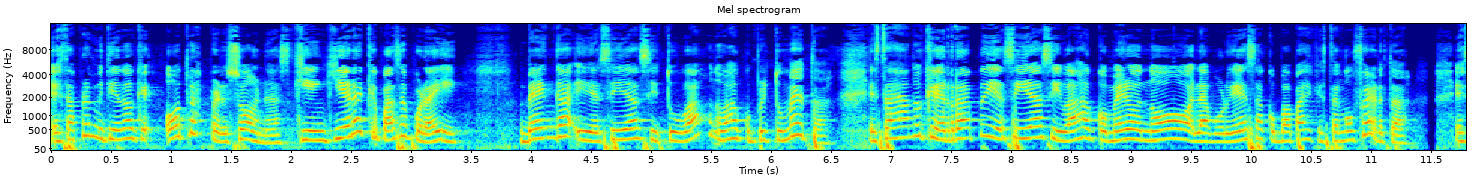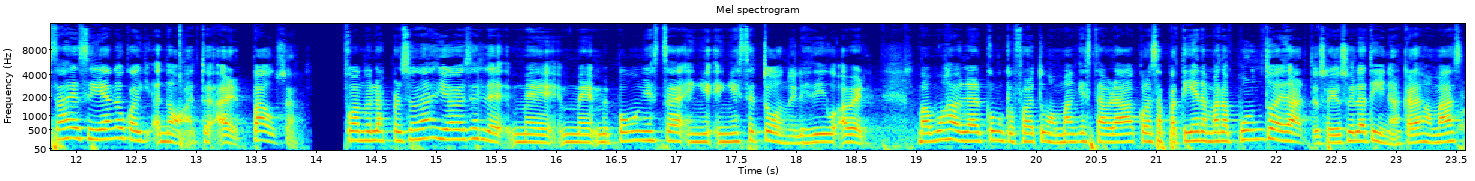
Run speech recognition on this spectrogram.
Estás permitiendo que otras personas, quien quiera que pase por ahí, venga y decida si tú vas o no vas a cumplir tu meta. Estás dejando que rápido decida si vas a comer o no la hamburguesa con papas que está en oferta. Estás decidiendo cualquier... No, a ver, pausa. Cuando las personas, yo a veces me, me, me, pongo en, esta, en, en, este tono y les digo, a ver, vamos a hablar como que fuera tu mamá que está brava con la zapatilla en la mano a punto de darte. O sea, yo soy latina, acá las mamás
